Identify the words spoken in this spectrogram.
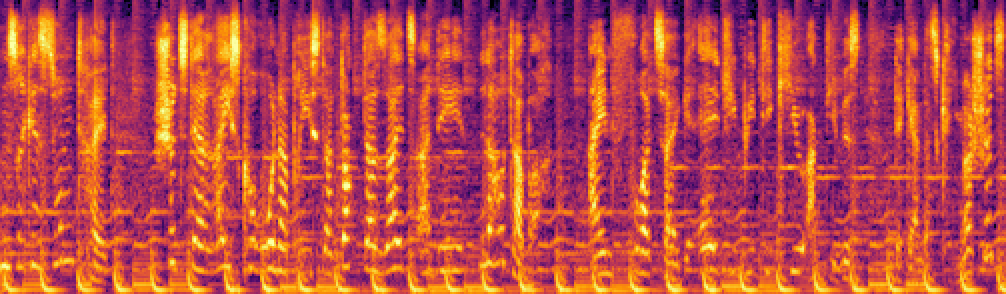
Unsere Gesundheit schützt der Reichs-Corona-Priester Dr. Salz AD Lauterbach. Ein Vorzeige-LGBTQ-Aktivist, der gern das Klima schützt,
